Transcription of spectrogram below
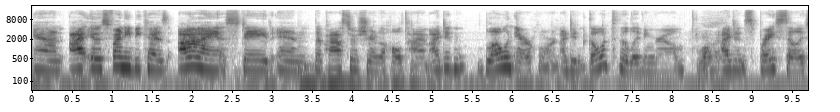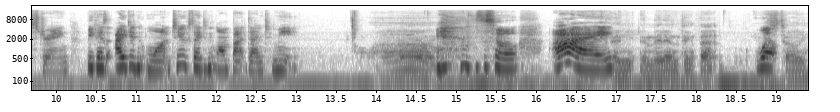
and I it was funny because I stayed in the pastor's room the whole time. I didn't blow an air horn. I didn't go into the living room. Why? I didn't spray silly string because I didn't want to because I didn't want that done to me. Wow. so I and and they didn't think that was Well- telling.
